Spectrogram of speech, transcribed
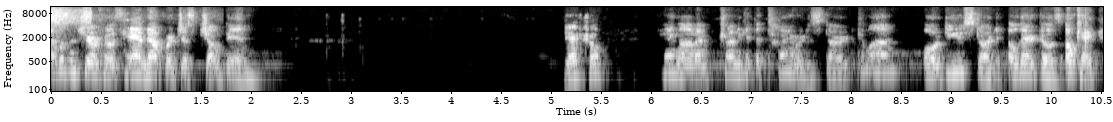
I wasn't sure if it was hand up or just jump in. Yeah, sure. Hang on, I'm trying to get the timer to start. Come on. Or do you start it? Oh, there it goes. Okay.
